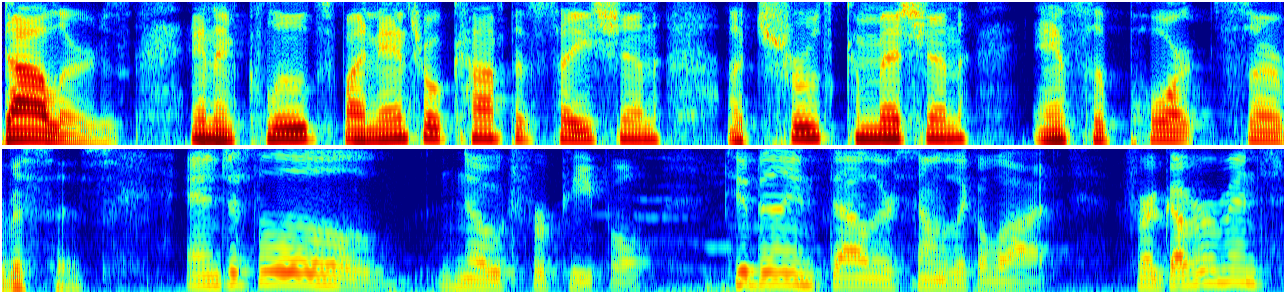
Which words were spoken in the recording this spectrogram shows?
and includes financial compensation, a truth commission, and support services. And just a little note for people $2 billion sounds like a lot. For a government,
